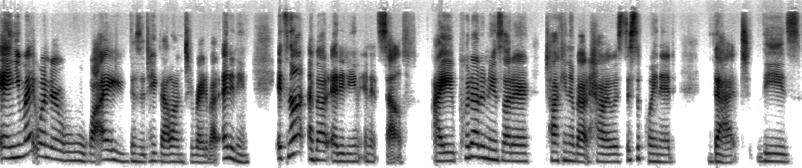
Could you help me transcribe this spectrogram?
And you might wonder why does it take that long to write about editing? It's not about editing in itself. I put out a newsletter talking about how I was disappointed that these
